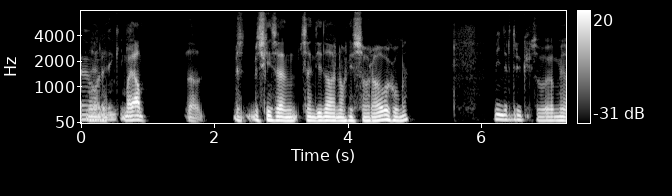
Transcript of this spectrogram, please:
Nee, worden, nee. denk ik. Maar ja, misschien zijn, zijn die daar nog niet zo rauwig om. Hè. Minder druk. Zo, eh,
